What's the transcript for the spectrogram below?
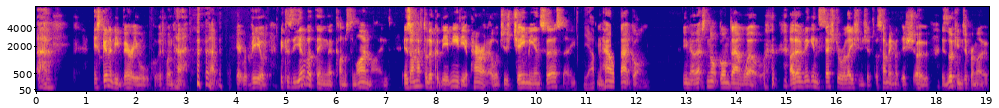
Uh, it's going to be very awkward when that, that get revealed because the other thing that comes to my mind is I have to look at the immediate parallel, which is Jaime and Cersei. Yep. And how's that gone? You know, that's not gone down well. I don't think incestual relationships are something that this show is looking to promote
